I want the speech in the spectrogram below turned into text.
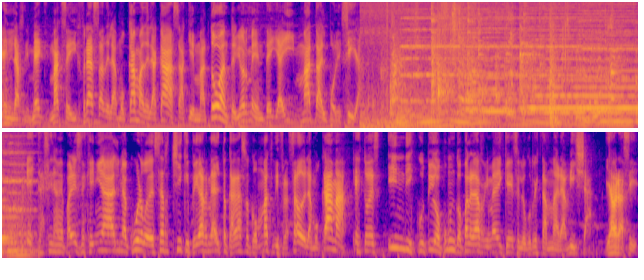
En la remake, Max se disfraza de la mocama de la casa a quien mató anteriormente y ahí mata al policía. Escena me parece genial, me acuerdo de ser chico y pegarme alto cagazo con Max disfrazado de la mucama. Esto es indiscutido punto para la remake que se le ocurrió esta maravilla. Y ahora sí,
